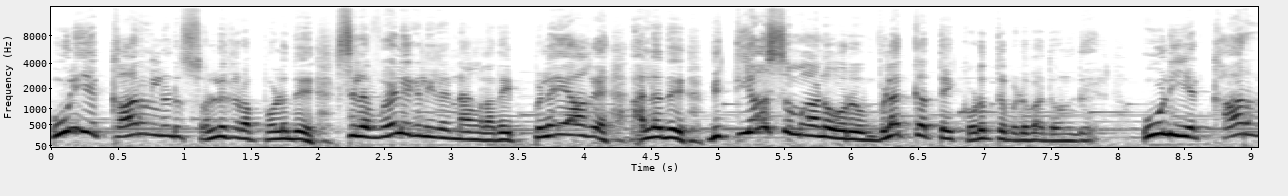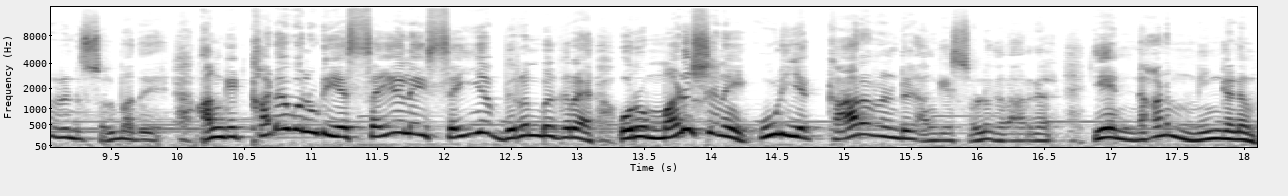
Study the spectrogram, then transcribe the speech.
ஊழியக்காரர்கள் என்று சொல்லுகிற பொழுது சில வேளைகளில் நாங்கள் அதை பிழையாக அல்லது வித்தியாசமான ஒரு விளக்கத்தை கொடுத்து விடுவதுண்டு. ஊழியக்காரர் என்று சொல்வது அங்கே கடவுளுடைய செயலை செய்ய விரும்புகிற ஒரு மனுஷனை ஊழியக்காரர் என்று அங்கே சொல்லுகிறார்கள். ஏன் நானும் நீங்களும்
